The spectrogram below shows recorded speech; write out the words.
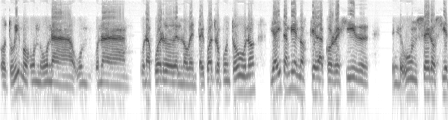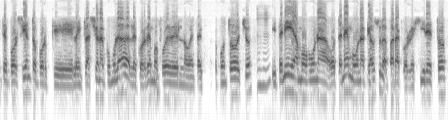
o tuvimos un, una, un, una, un acuerdo del 94.1 y ahí también nos queda corregir un 0,7% porque la inflación acumulada, recordemos, fue del 94.8 y teníamos una, o tenemos una cláusula para corregir esto,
